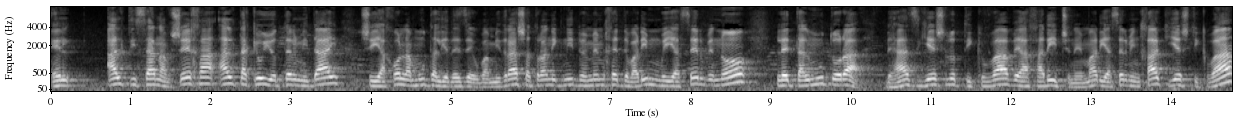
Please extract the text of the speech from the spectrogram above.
el אל תישא נפשך, אל תכהו יותר מדי, שיכול למות על ידי זה. ובמדרש התורה נגנית במ"ח דברים וביסר בנו לתלמוד תורה. ואז יש לו תקווה ואחרית, שנאמר יסר בנך כי יש תקווה.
